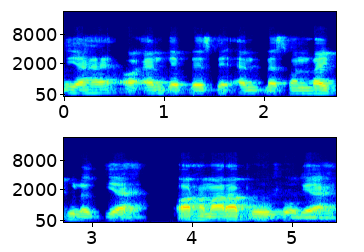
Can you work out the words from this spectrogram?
दिया है और n के प्लेस पे n plus one by two रख दिया है और हमारा प्रूफ हो गया है।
